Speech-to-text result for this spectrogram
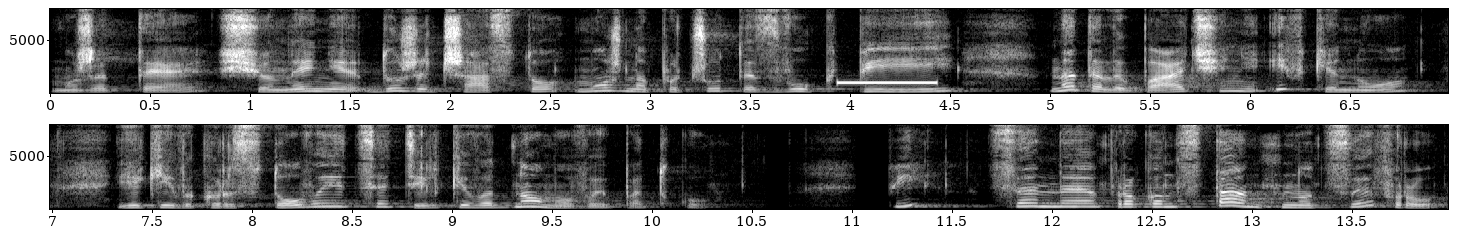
Може, те, що нині дуже часто можна почути звук пі на телебаченні і в кіно, який використовується тільки в одному випадку. Пі це не про константну цифру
